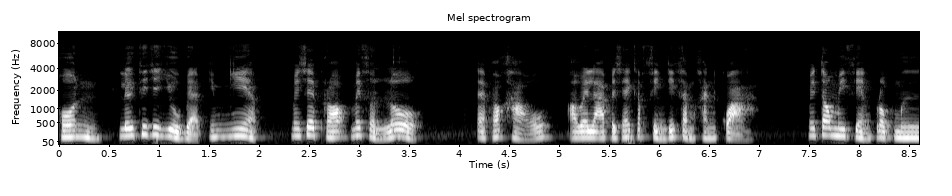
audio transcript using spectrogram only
คนเลือกที่จะอยู่แบบเงียบๆไม่ใช่เพราะไม่สนโลก แต่เพราะเขาเอาเวลาไปใช้กับสิ่งที่สำคัญกว่า ไม่ต้องมีเสียงปรบมือ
